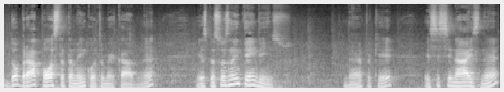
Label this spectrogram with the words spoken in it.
dobrar a aposta também contra o mercado, né? E as pessoas não entendem isso, né? Porque esses sinais, né,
